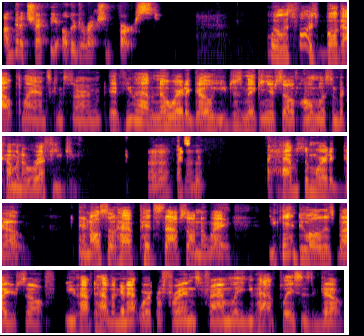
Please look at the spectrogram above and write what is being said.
I'm going to check the other direction first. Well, as far as bug out plans concerned, if you have nowhere to go, you're just making yourself homeless and becoming a refugee. That's- mhm. Have somewhere to go, and also have pit stops on the way. You can't do all this by yourself. You have to have a Yep. network of friends, family. You have places to go.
